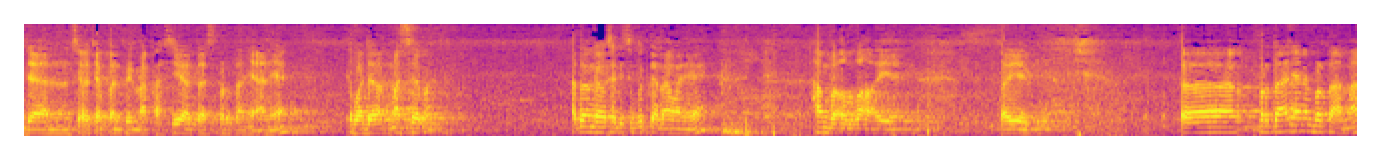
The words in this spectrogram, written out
dan saya ucapkan terima kasih atas pertanyaannya kepada Mas siapa? Atau enggak usah disebutkan namanya? Hamba Allah ya. Baik. Uh, pertanyaan yang pertama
